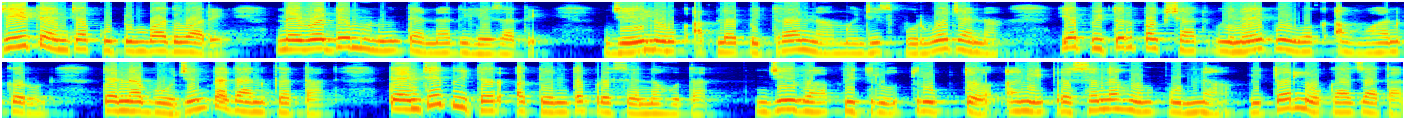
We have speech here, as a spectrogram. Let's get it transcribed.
जे त्यांच्या कुटुंबाद्वारे नैवेद्य म्हणून त्यांना दिले जाते. जे लोक आपल्या पितरांना म्हणजेच पूर्वजांना या पितृपक्षात विनयपूर्वक आव्हान करून त्यांना भोजन प्रदान करतात त्यांचे पितर अत्यंत प्रसन्न होतात. जेव्हा पितृ तृप्त आणि प्रसन्न होऊन पुन्हा पितर लोकात जातात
